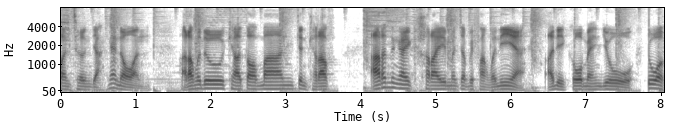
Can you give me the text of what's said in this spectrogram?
บันเทิงอย่างแน่นอน เรามาดูข่าวต่อมากันครับ อารันยังไงใครมันจะไปฟังวะเนี่ย อดีตโกแมนยูตวก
